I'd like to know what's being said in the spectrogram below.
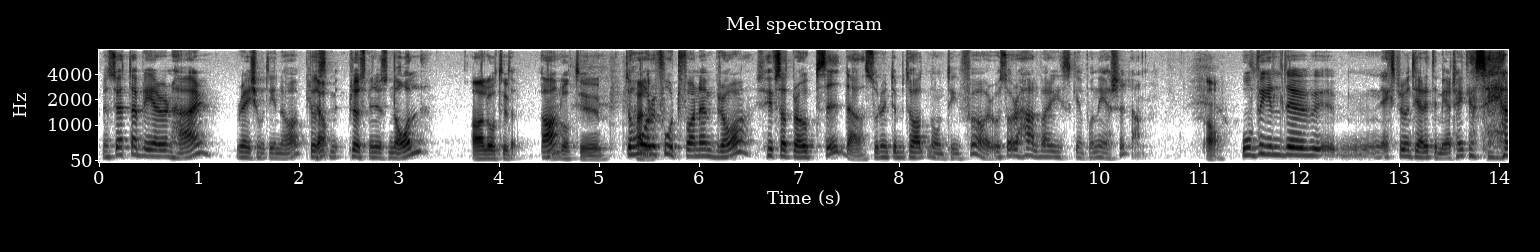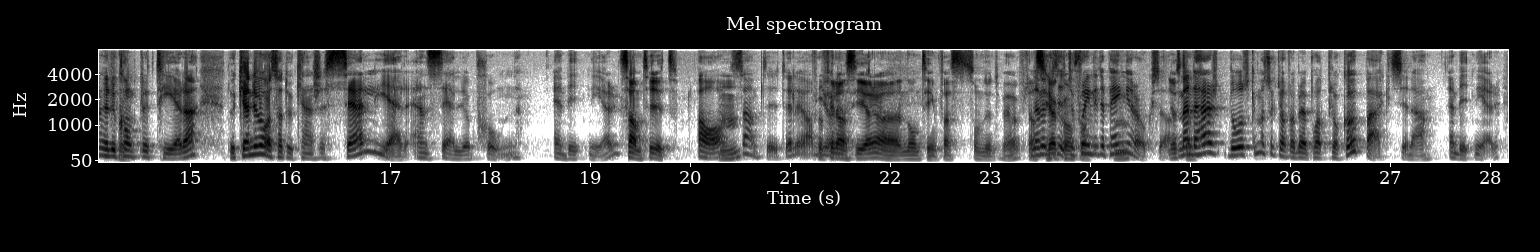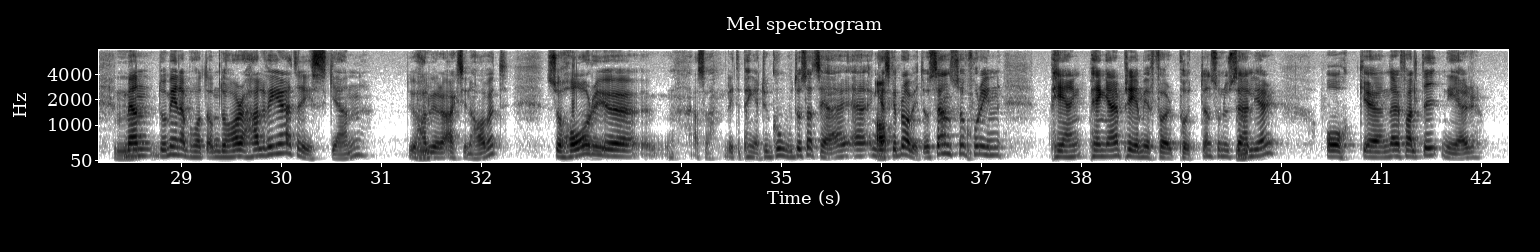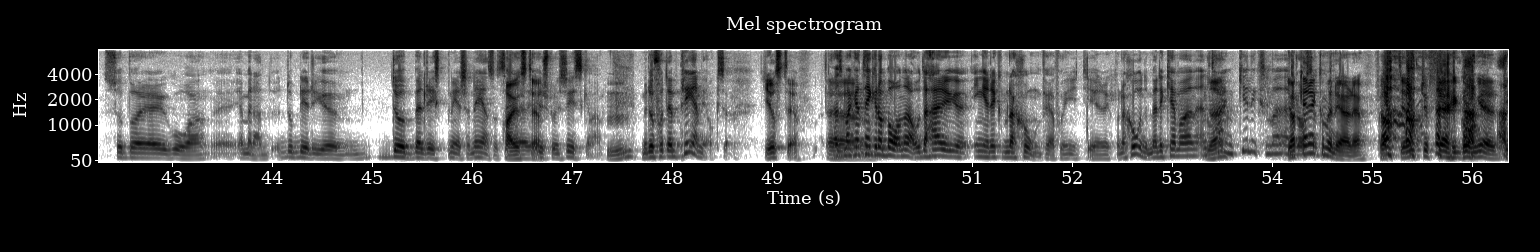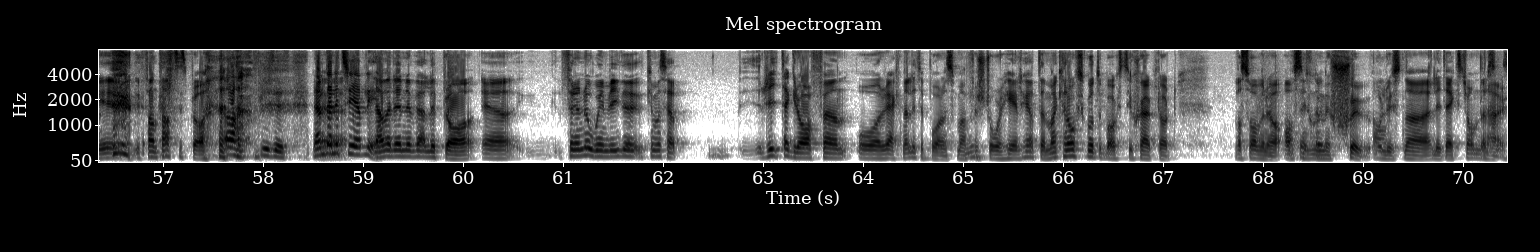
Men så etablerar du den här, ratio mot innehav, plus, Mm. Ja. plus minus noll. Ja, låter, Ja. låter ju Då har du fortfarande en bra, hyfsat bra uppsida så du inte betalat någonting för. Och så har du halva risken på nedsidan. Ja. Och vill du eh, experimentera lite mer, tänkte jag säga, vill du komplettera, då kan det vara så att du kanske säljer en säljoption en bit ner. Samtidigt. Ja, samtidigt. Eller, ja, För att finansiera någonting fast som du inte behöver Nej, men finansiera. precis, du får in lite pengar Mm. också. Just Men det. det här, då ska man såklart vara beredd på att plocka upp aktierna en bit ner. Mm. Men då menar jag på att om du har halverat risken, du Mm. halverar aktieinnehavet, så har du ju alltså, lite pengar till godo så att säga. En, en ganska bra bit. Och sen så får du in peng, pengar, en premie för putten som du Mm. säljer. Och eh, när det fallit dit ner så börjar det gå, jag menar, då blir det ju dubbel risk på nedsidan igen så att Ja, säga. Mm. ursprungsrisken. Va? Men du har fått en premie också. Just det. Alltså man kan Eh, tänka de banorna, och det här är ju ingen rekommendation för jag får ju inte ge rekommendationer, men det kan vara en, en tanke. Liksom, en jag kan sak- rekommendera det. För jag har gjort det flera gånger. Det är, det är fantastiskt bra. Ja, precis. Nej, men den är trevlig. Nej, men den är väldigt bra. Eh, för den oinvigde kan man säga att rita grafen och räkna lite på den så man Mm. förstår helheten. Man kan också gå tillbaka till självklart, vad sa vi nu, avsnitt nummer sju och lyssna lite extra om den här.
